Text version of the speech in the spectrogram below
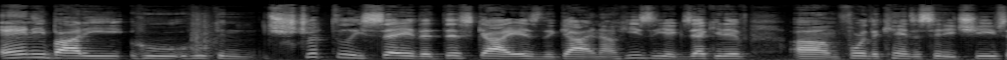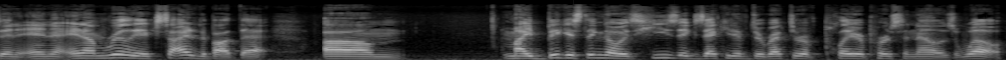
anybody who who can strictly say that this guy is the guy. Now he's the executive um, for the Kansas City Chiefs, and and and I'm really excited about that. Um, my biggest thing though is he's executive director of player personnel as well.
